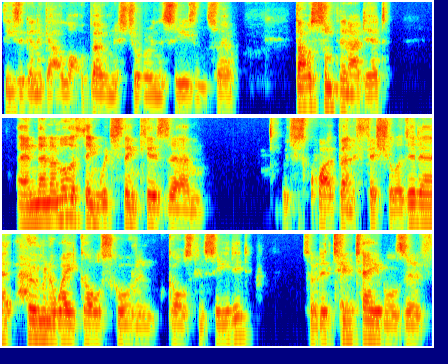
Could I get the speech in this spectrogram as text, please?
these are going to get a lot of bonus during the season. So that was something I did. And then another thing, which I think is um, which is quite beneficial. I did a home and away goal scored and goals conceded. So I did two tables of,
